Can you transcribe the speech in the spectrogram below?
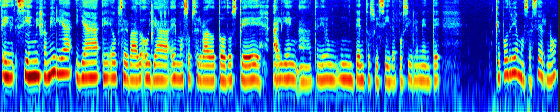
si en mi familia ya he observado o ya hemos observado todos que alguien ha tenido un intento suicida posiblemente, ¿qué podríamos hacer? ¿no?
